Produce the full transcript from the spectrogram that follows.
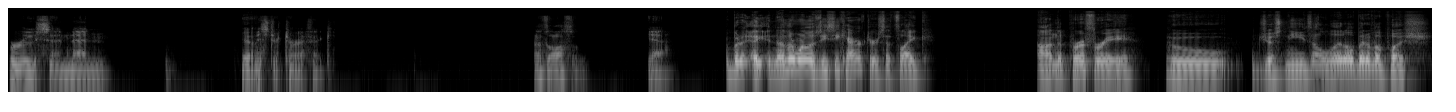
Bruce, and then yeah. Mr. Terrific. That's awesome. Yeah. But uh, another one of those DC characters that's like on the periphery who just needs a little bit of a push,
